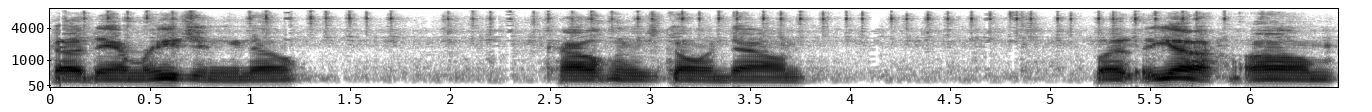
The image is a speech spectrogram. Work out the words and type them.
goddamn region, you know. Calhoun's going down. But yeah, um,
